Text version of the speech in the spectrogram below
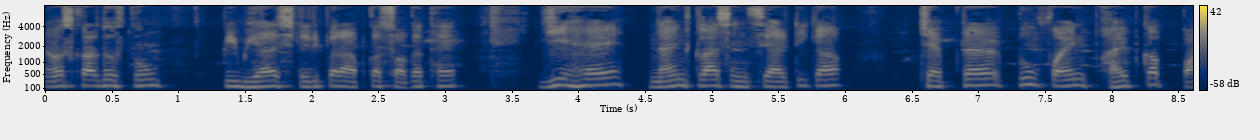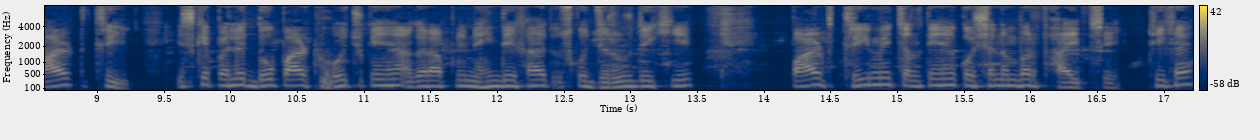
नमस्कार दोस्तों पी बी आर स्टडी पर आपका स्वागत है। ये है नाइन्थ क्लास एनसीईआरटी का चैप्टर टू पॉइंट फाइव का पार्ट थ्री इसके पहले दो पार्ट हो चुके हैं, अगर आपने नहीं देखा है तो उसको ज़रूर देखिए। पार्ट थ्री में चलते हैं क्वेश्चन नंबर फाइव से, ठीक है?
